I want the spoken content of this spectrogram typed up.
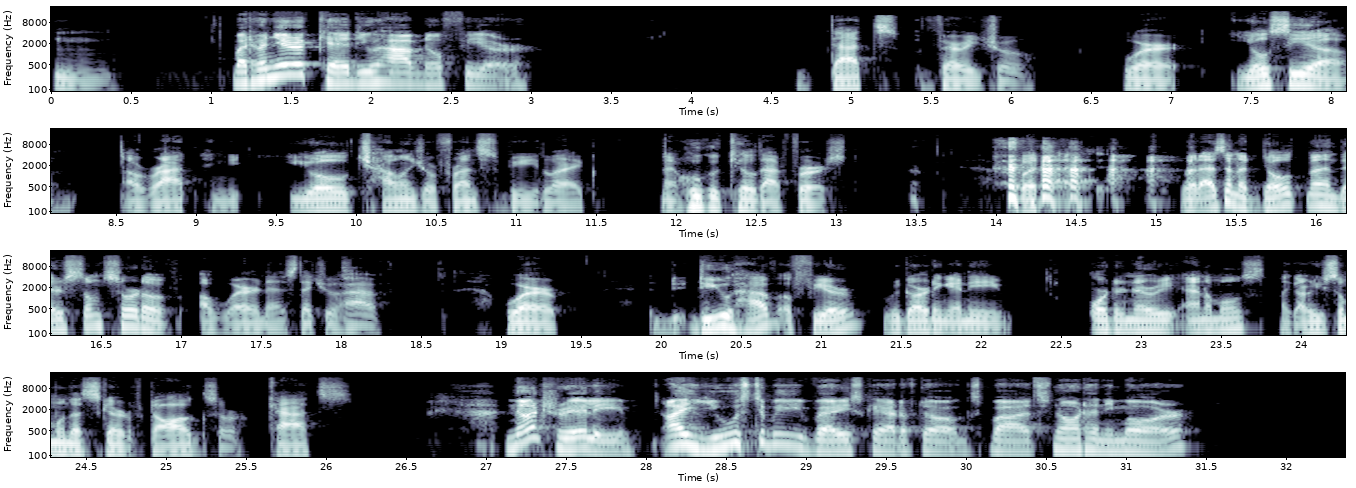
Hmm, But when you're a kid, you have no fear. that's very true. Where you'll see a, a rat and you'll challenge your friends to be like, "Now, who could kill that first? But uh, but as an adult man, there's some sort of awareness that you have. Where do, do you have a fear regarding any ordinary animals? Like, are you someone that's scared of dogs or cats? Not really. I used to be very scared of dogs, but not anymore.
